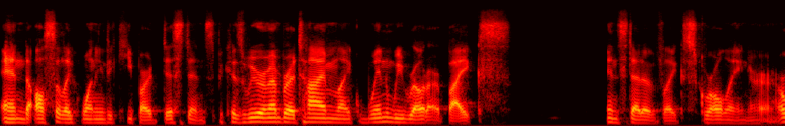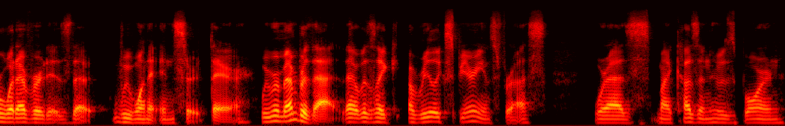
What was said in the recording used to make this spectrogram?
and also like wanting to keep our distance because we remember a time like when we rode our bikes instead of like scrolling or or whatever it is that we want to insert there. We remember that. That was like a real experience for us. Whereas my cousin who was born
